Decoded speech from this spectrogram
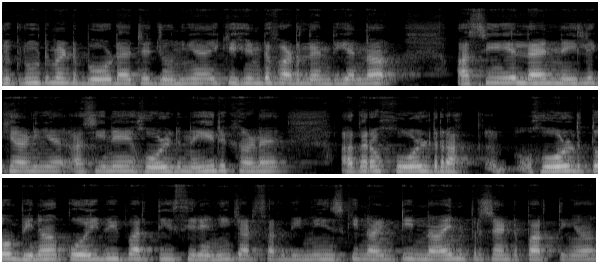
ਰਿਕਰੂਟਮੈਂਟ ਬੋਰਡ ਹੈ ਚਾਹੇ ਜੂਨੀਅਰ ਇੱਕ ਹਿੰਡ ਫੜ ਲੈਂਦੀ ਹੈ ਨਾ ਅਸੀਂ ਇਹ ਲਾਈਨ ਨਹੀਂ ਲਿਖਾਣੀ ਹੈ ਅਸੀਂ ਨੇ ਹੋਲਡ ਨਹੀਂ ਰਖਾਣਾ ਅਗਰ ਹੋਲਡ ਰੱਖ ਹੋਲਡ ਤੋਂ ਬਿਨਾ ਕੋਈ ਵੀ ਭਰਤੀ ਸਿਰੇ ਨਹੀਂ ਚੜ ਸਕਦੀ ਮੀਨਸ ਕਿ 99% ਭਰਤੀਆਂ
